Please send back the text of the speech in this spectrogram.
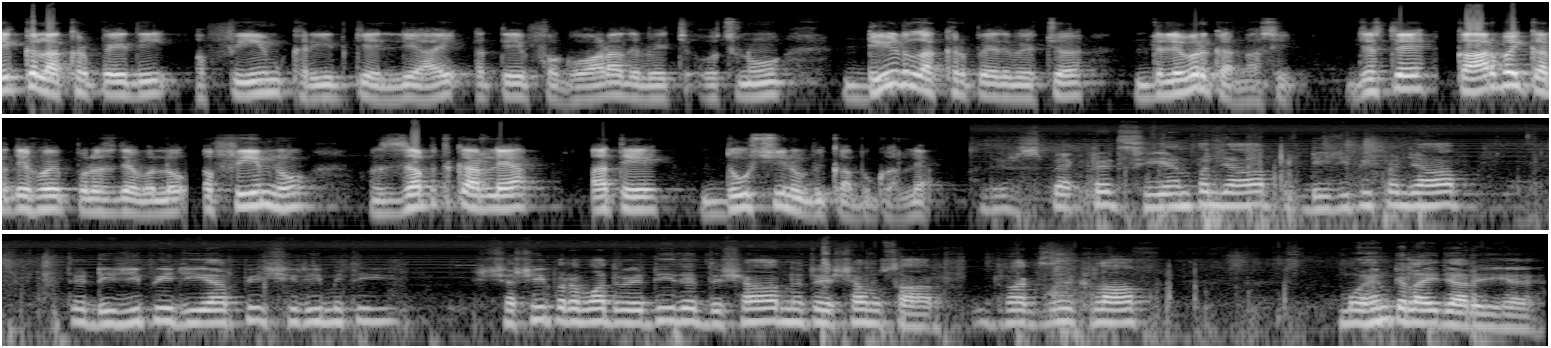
1 ਲੱਖ ਰੁਪਏ ਦੀ ਅਫੀਮ ਖਰੀਦ ਕੇ ਲਿਆਏ ਅਤੇ ਫਗਵਾੜਾ ਦੇ ਵਿੱਚ ਉਸ ਨੂੰ 1.5 ਲੱਖ ਰੁਪਏ ਦੇ ਵਿੱਚ ਡਿਲੀਵਰ ਕਰਨਾ ਸੀ, ਜਿਸ ਤੇ ਕਾਰਵਾਈ ਕਰਦੇ ਹੋਏ ਪੁਲਿਸ ਦੇ ਵੱਲੋਂ ਅਫੀਮ ਨੂੰ ਜ਼ਬਤ ਕਰ ਲਿਆ। ਅਤੇ ਦੋਸ਼ੀ ਨੂੰ ਵੀ ਕਾਬੂ ਕਰ ਲਿਆ। The respected CM ਪੰਜਾਬ DGP ਪੰਜਾਬ ਤੇ DGP GRP ਸ਼੍ਰੀਮਤੀ ਸ਼ਸ਼ੀ ਪ੍ਰਭਾ ਦਵੇਦੀ ਦੇ ਦਿਸ਼ਾ ਨਿਰਦੇਸ਼ਾਂ ਅਨੁਸਾਰ ਡਰੱਗਸ ਦੇ ਖਿਲਾਫ ਮੁਹਿੰਮ ਚਲਾਈ ਜਾ ਰਹੀ ਹੈ।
